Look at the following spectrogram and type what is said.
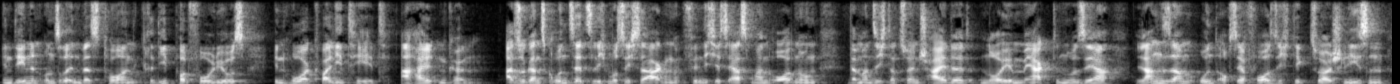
in denen unsere Investoren Kreditportfolios in hoher Qualität erhalten können. Also ganz grundsätzlich muss ich sagen, finde ich es erstmal in Ordnung, wenn man sich dazu entscheidet, neue Märkte nur sehr langsam und auch sehr vorsichtig zu erschließen,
